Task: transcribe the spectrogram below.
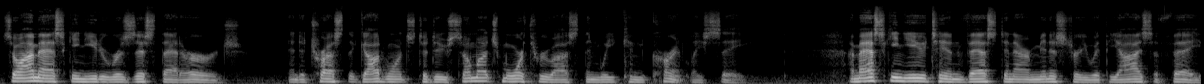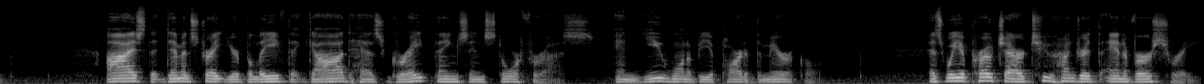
So I'm asking you to resist that urge and to trust that God wants to do so much more through us than we can currently see. I'm asking you to invest in our ministry with the eyes of faith, eyes that demonstrate your belief that God has great things in store for us and you want to be a part of the miracle. As we approach our 200th anniversary,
